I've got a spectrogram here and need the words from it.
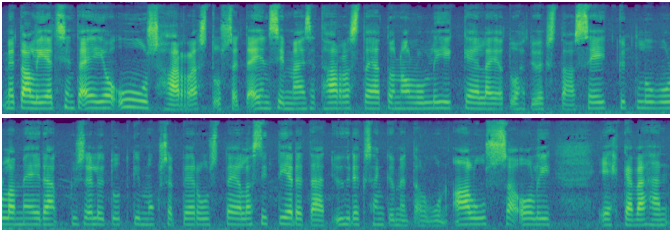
Metallietsintä ei ole uusi harrastus, että ensimmäiset harrastajat on ollut liikkeellä jo 1970-luvulla meidän kyselytutkimuksen perusteella. Sitten tiedetään, että 90-luvun alussa oli ehkä vähän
